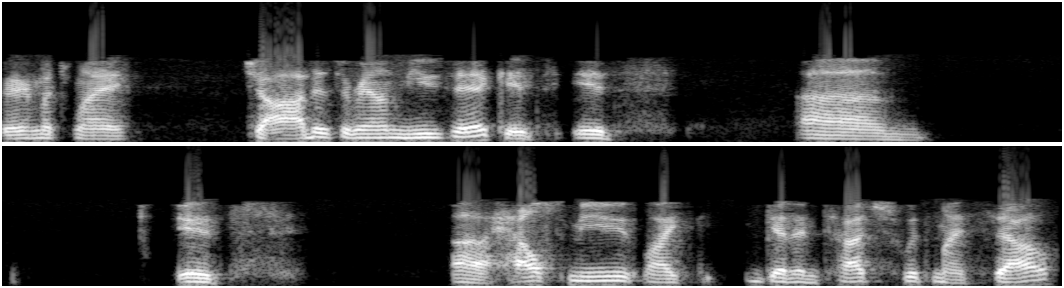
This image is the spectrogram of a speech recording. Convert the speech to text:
very much my job is around music. It's it's um, it's uh, helped me like get in touch with myself.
